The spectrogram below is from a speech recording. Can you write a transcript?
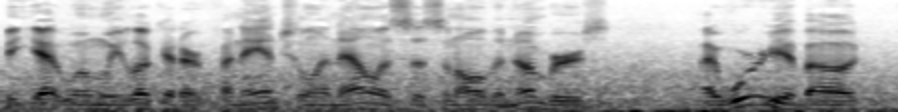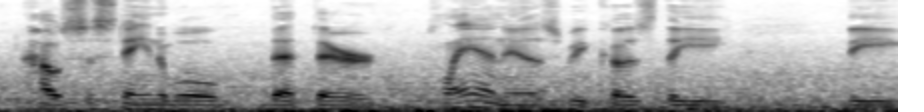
but yet when we look at our financial analysis and all the numbers, I worry about how sustainable that their plan is because the the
